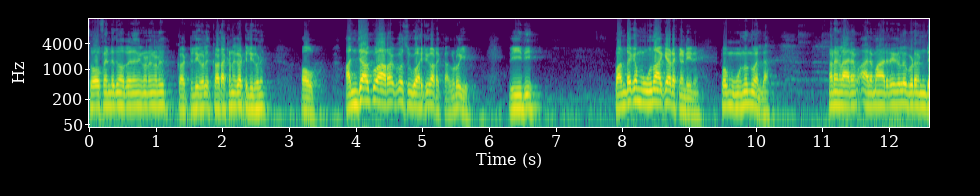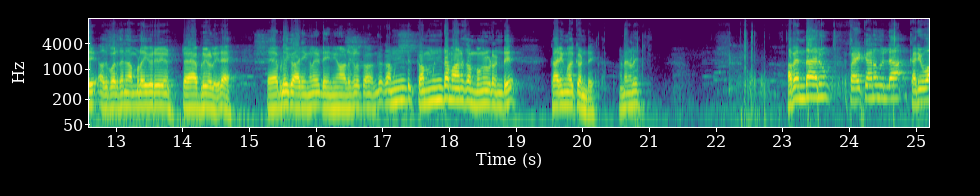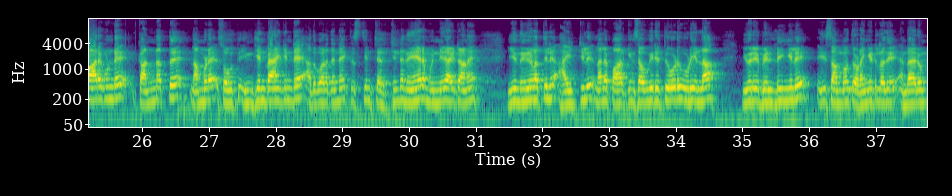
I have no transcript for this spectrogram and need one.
സോഫന്റെ നിങ്ങൾ കട്ടിലുകൾ കടക്കണ കട്ടിലുകൾ. ഓ അഞ്ചാക്കും ആറാക്കും സുഖമായിട്ട് കിടക്കാം. അങ്ങോട്ട് പോയി. വീതി. പണ്ടൊക്കെ മൂന്നാക്കി അടക്കേണ്ടീന്. ഇപ്പോൾ മൂന്നൊന്നുമല്ല കാരണം അര അലമാരകൾ ഇവിടെ ഉണ്ട്. അതുപോലെ തന്നെ നമ്മളെ ഈ ഒരു ടേബിളുകൾ അല്ലേ ടേബിൾ കാര്യങ്ങൾ ഡൈനിങ് ഹാളുകൾ കണ്ട് കണ്ടമാന സംഭവങ്ങൾ ഇവിടെ ഉണ്ട്. കാര്യങ്ങളൊക്കെ ഉണ്ട്. ആണെങ്കിൽ അപ്പോൾ എന്തായാലും പയക്കാനൊന്നുമില്ല. കരുവാരകുണ്ട് കണ്ണത്ത് നമ്മുടെ സൗത്ത് ഇന്ത്യൻ ബാങ്കിന്റെ അതുപോലെ തന്നെ ക്രിസ്ത്യൻ ചർച്ചിന്റെ നേരെ മുന്നിലായിട്ടാണ് ഈ നീളത്തിൽ ഹൈറ്റിൽ നല്ല പാർക്കിംഗ് സൗകര്യത്തോടു കൂടിയുള്ള ഈ ഒരു ബിൽഡിങ്ങിൽ ഈ സംഭവം തുടങ്ങിയിട്ടുള്ളത്. എന്തായാലും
